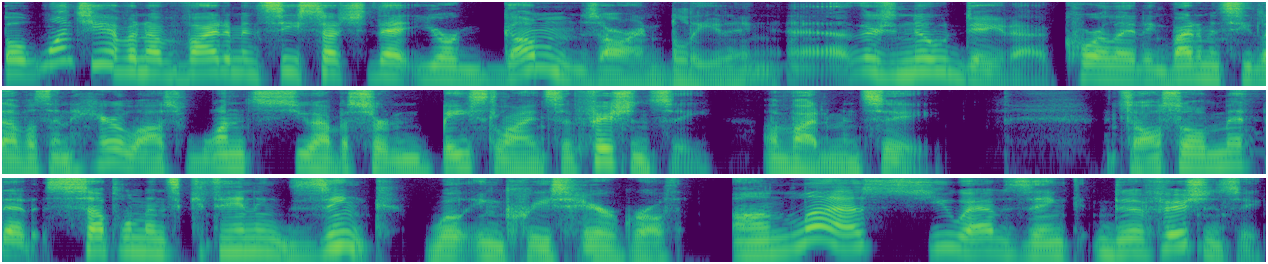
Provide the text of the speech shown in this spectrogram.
But once you have enough vitamin C such that your gums aren't bleeding, uh, there's no data correlating vitamin C levels and hair loss once you have a certain baseline sufficiency of vitamin C. It's also a myth that supplements containing zinc will increase hair growth, unless you have zinc deficiency,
